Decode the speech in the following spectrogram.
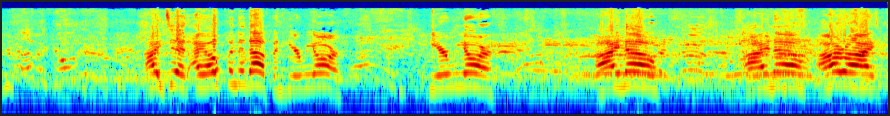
You had to go there. I did. I opened it up, and here we are. Here we are. I know. I know. All right.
